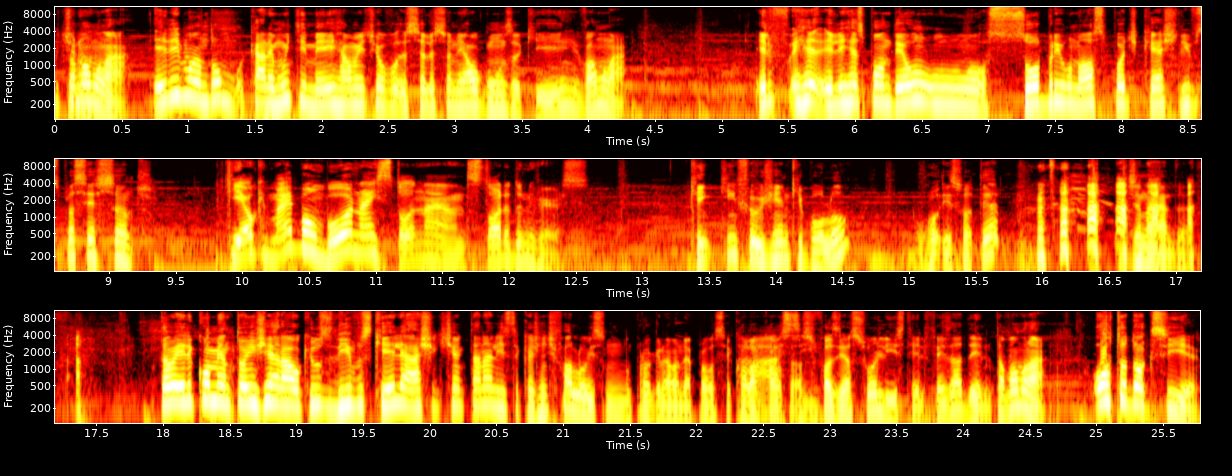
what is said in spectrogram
Então vamos lá. Ele mandou, cara, muito e-mail, realmente eu, vou- eu selecionei alguns aqui, vamos lá. Ele, ele respondeu o- sobre o nosso podcast Livros para Ser Santo. Que é o que mais bombou na, na história do universo. Quem, quem foi o gênio que bolou esse roteiro? De nada. Então ele comentou em geral que os livros que ele acha que tinha que estar na lista, que a gente falou isso no programa, né? Pra você colocar, Ah, fazer a sua lista. Ele fez a dele. Então vamos lá. Ortodoxia.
